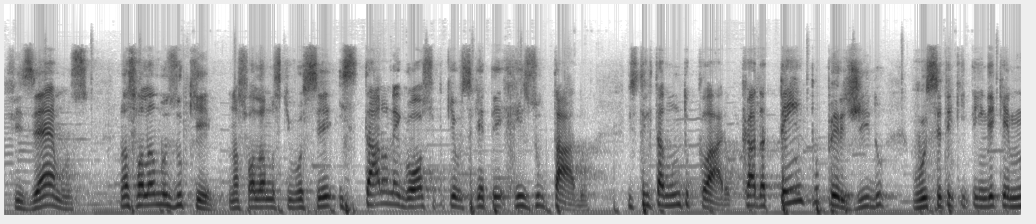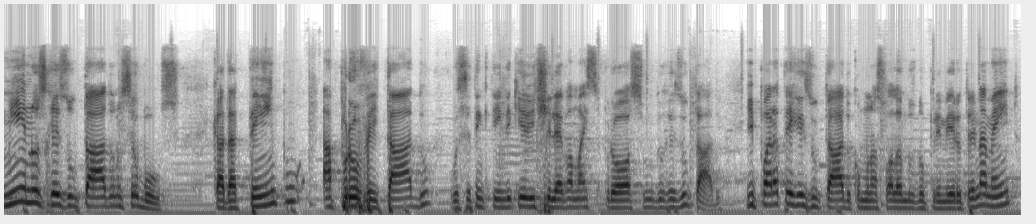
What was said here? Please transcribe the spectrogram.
fizemos, nós falamos o quê? Nós falamos que você está no negócio porque você quer ter resultado. Isso tem que estar muito claro. Cada tempo perdido, você tem que entender que é menos resultado no seu bolso. Cada tempo aproveitado, você tem que entender que ele te leva mais próximo do resultado. E para ter resultado, como nós falamos no primeiro treinamento,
